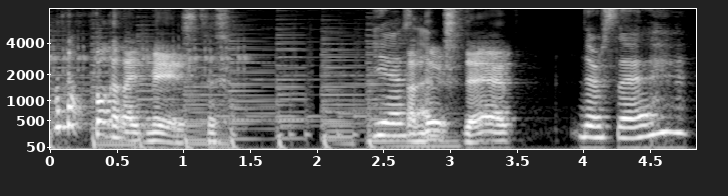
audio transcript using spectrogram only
what the fuck had i missed Yes. And and there's that. there's the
